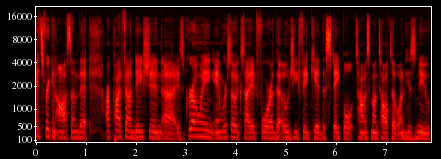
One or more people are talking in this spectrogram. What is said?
it's freaking awesome that our pod foundation uh, is growing and we're so excited for the og fig kid the staple thomas montalto on his new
